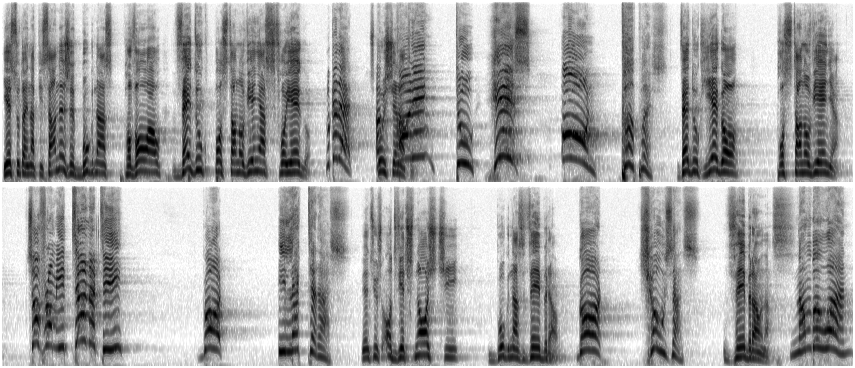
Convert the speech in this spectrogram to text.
jest tutaj napisane, że Bóg nas powołał według postanowienia swojego. Look at that. Spójrzcie na to. According to his own purpose. Według Jego postanowienia. So from eternity, God elected us. Więc już od wieczności Bóg nas wybrał. God chose us. Wybrał nas. Number one,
